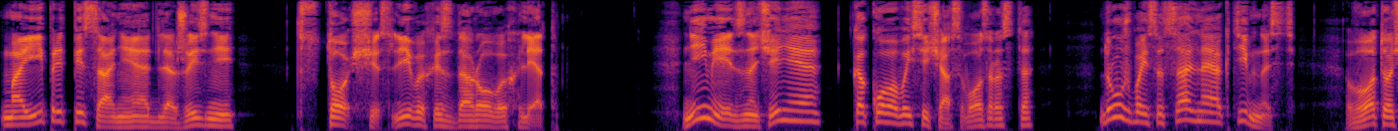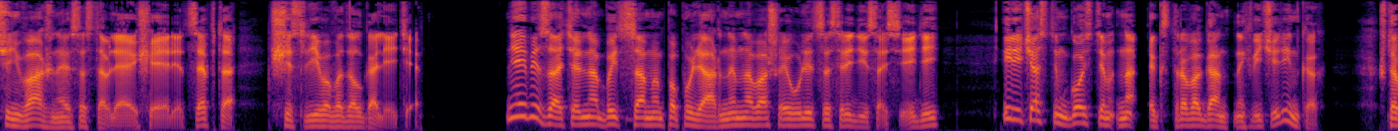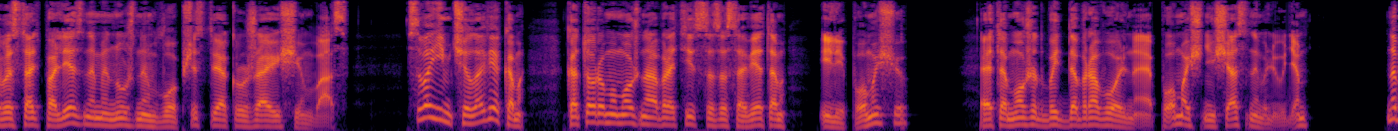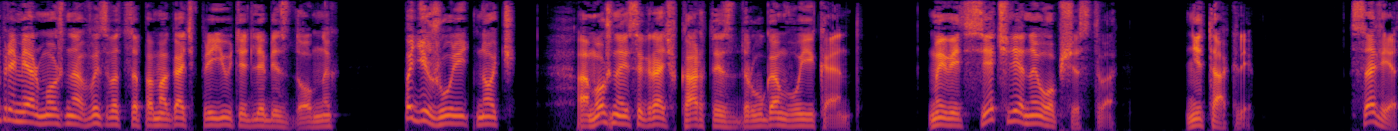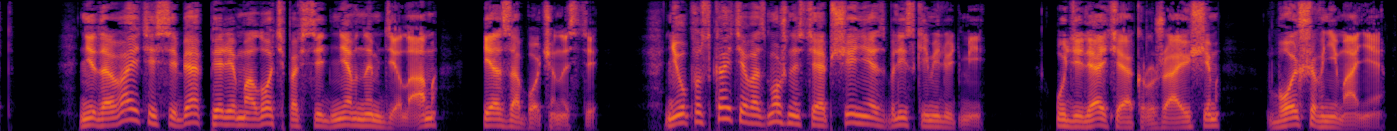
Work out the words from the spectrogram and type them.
Мои предписания для жизни в 100 счастливых и здоровых лет. Не имеет значения, какого вы сейчас возраста. Дружба и социальная активность – вот очень важная составляющая рецепта счастливого долголетия. Не обязательно быть самым популярным на вашей улице среди соседей или частым гостем на экстравагантных вечеринках, чтобы стать полезным и нужным в обществе, окружающем вас, своим человеком, к которому можно обратиться за советом или помощью. Это может быть добровольная помощь несчастным людям. Например, можно вызваться помогать в приюте для бездомных, подежурить ночь, а можно и сыграть в карты с другом в уикенд. Мы ведь все члены общества, не так ли? Совет. Не давайте себя перемолоть повседневным делам и озабоченности. Не упускайте возможности общения с близкими людьми. Уделяйте окружающим больше внимания.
